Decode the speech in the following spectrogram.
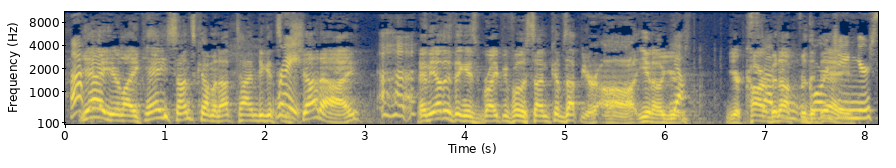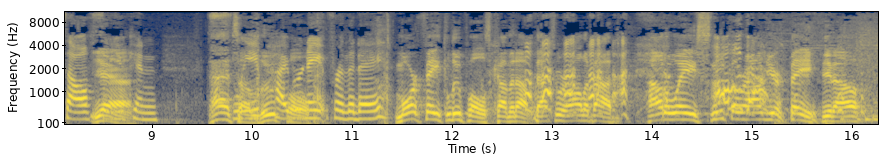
yeah, you're like, hey, sun's coming up, time to get some shut eye. Uh-huh. And the other thing is, right before the sun comes up, you're, uh, you know, you're Yeah. you're carving up for the gorging day. yourself Yeah. so you can That's a sleep, loophole. hibernate for the day. More faith loopholes coming up. That's what we're all about. How do we sneak All around about- your faith, you know.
